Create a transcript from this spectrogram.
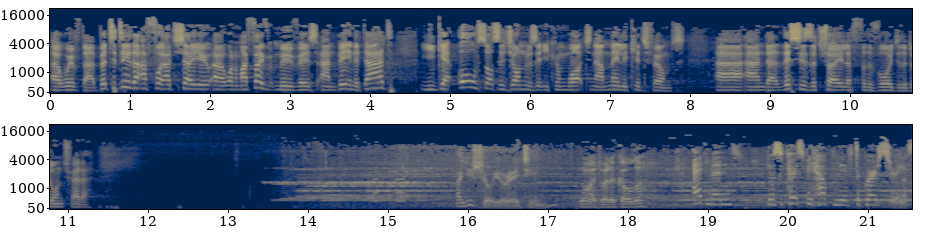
uh, with that. But to do that, I thought I'd show you uh, one of my favorite movies. And being a dad, you get all sorts of genres that you can watch now, mainly kids' films. Uh, and uh, this is the trailer for The Voyage of the Dawn Treader. Are you sure you're 18? Why? Do I look older? Edmund, you're supposed to be helping me with the groceries.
